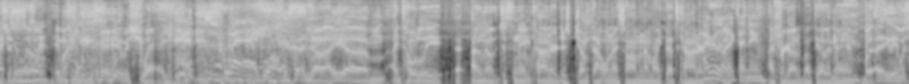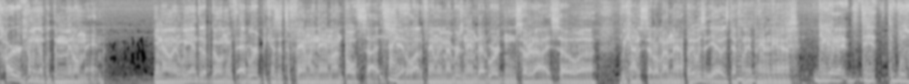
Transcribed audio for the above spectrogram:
was Hector, just wasn't so. it? might- it was swag. Swag Wallace. no, I um, I totally, uh, I don't know. Just the name Connor just jumped out when I saw him, and I'm like, that's Connor. I really like that name. I forgot about the other name, but uh, it was harder coming up with the middle name. You know, and we ended up going with Edward because it's a family name on both sides. Nice. She had a lot of family members named Edward, and so did I. So uh, we kind of settled on that. But it was, yeah, it was definitely a pain in the ass. You gotta, was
